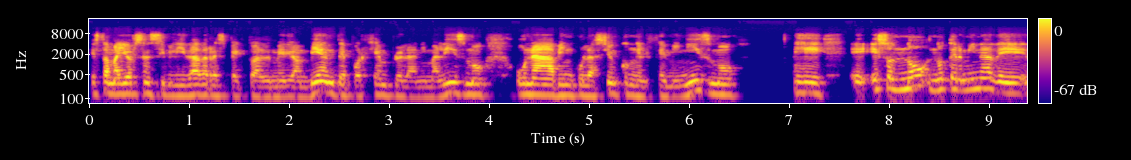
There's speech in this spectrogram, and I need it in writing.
esta mayor sensibilidad respecto al medio ambiente, por ejemplo, el animalismo, una vinculación con el feminismo, eh, eh, eso no, no termina de,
